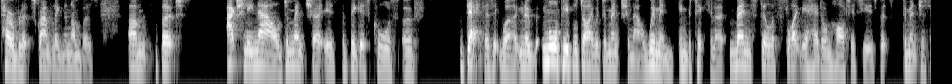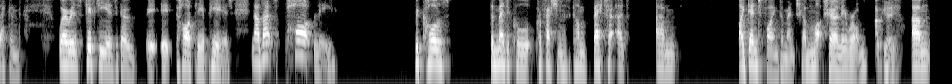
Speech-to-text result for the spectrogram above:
terrible at scrambling the numbers. Um, but actually, now dementia is the biggest cause of death, as it were. You know, more people die with dementia now, women in particular. Men still are slightly ahead on heart issues, but dementia second. Whereas 50 years ago, it, it hardly appeared. Now, that's partly because the medical profession has become better at um, identifying dementia much earlier on. Okay. Um,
